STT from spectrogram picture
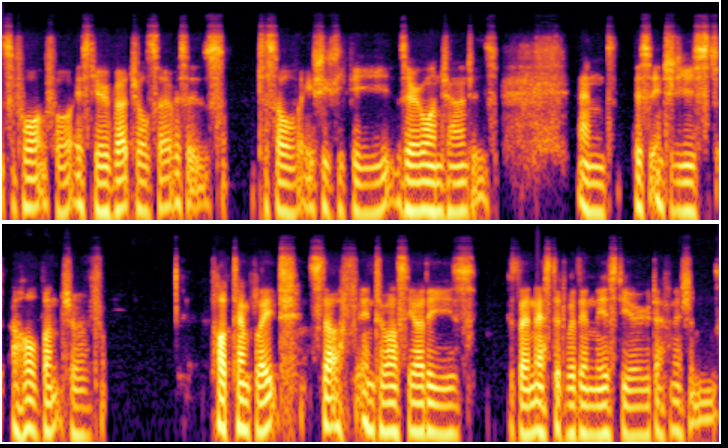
support for Istio virtual services to solve HTTP 01 challenges. And this introduced a whole bunch of pod template stuff into our CRDs because they're nested within the Istio definitions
